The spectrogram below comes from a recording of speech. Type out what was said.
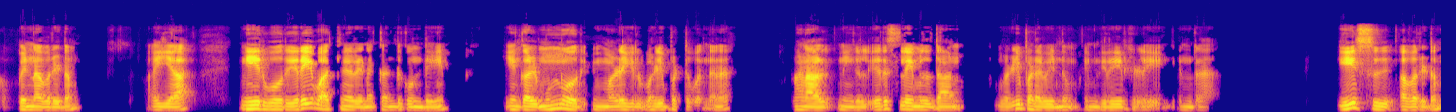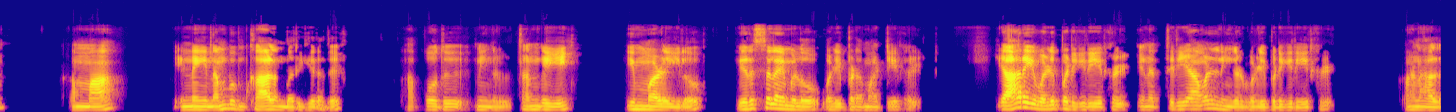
அப்பெண் அவரிடம், ஐயா, நீர் ஓர் இறைவாக்கினர் எனக் கண்டு கொண்டேன். எங்கள் முன்னோர் இம்மலையில் வழிபட்டு வந்தனர். ஆனால் நீங்கள் எருசலேமில்தான் வழிபட வேண்டும் என்கிறீர்களே என்றார். இயேசு அவரிடம், அம்மா, என்னை நம்பும் காலம் வருகிறது. அப்போது நீங்கள் தந்தையை இம்மழையிலோ எருசலேமிலோ வழிபட மாட்டீர்கள். யாரை வழிபடுகிறீர்கள் எனத் தெரியாமல் நீங்கள் வழிபடுகிறீர்கள். ஆனால்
